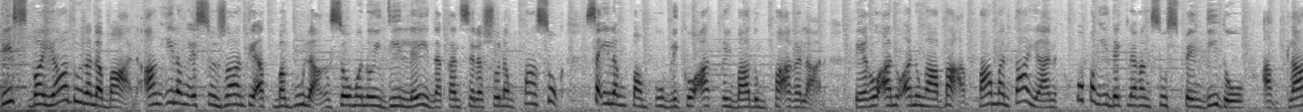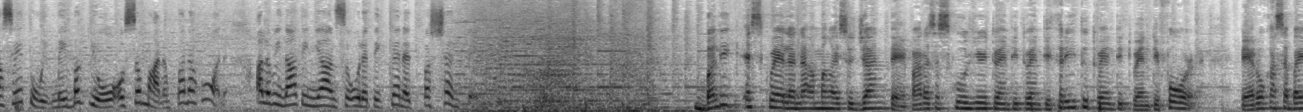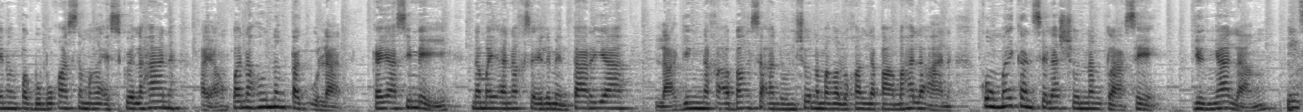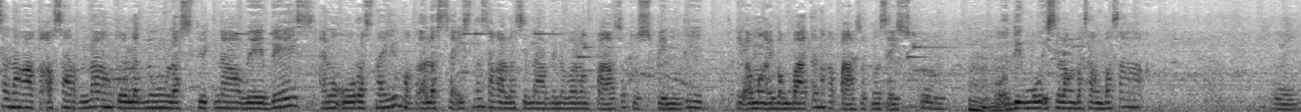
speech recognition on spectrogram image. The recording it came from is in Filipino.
Disbayado na naman ang ilang estudyante at magulang sa umano'y delay na kanselasyon ng pasok sa ilang pampubliko at pribadong paaralan. Pero ano-ano nga ba ang pamantayan upang ideklarang suspendido ang klase tuwing may bagyo o sama ng panahon? Alamin natin yan sa ulat ni Kenneth Pasyente. Balik eskwela na ang mga estudyante para sa school year 2023 to 2024. Pero kasabay ng pagbubukas ng mga eskwelahan ay ang panahon ng tag-ulan. Kaya si May, na may anak sa elementarya, laging nakaabang sa anunsyo ng mga lokal na pamahalaan kung may kanselasyon ng klase. Yun nga lang, Minsan nakakaasar lang tulad nung last week na Webes, anong oras na yun? Mag alas 6 na, saka lang sinabi na walang pasok, suspended. Eh, ang mga ibang bata nakapasok na sa school. O di umuwi silang basang-basa. O,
